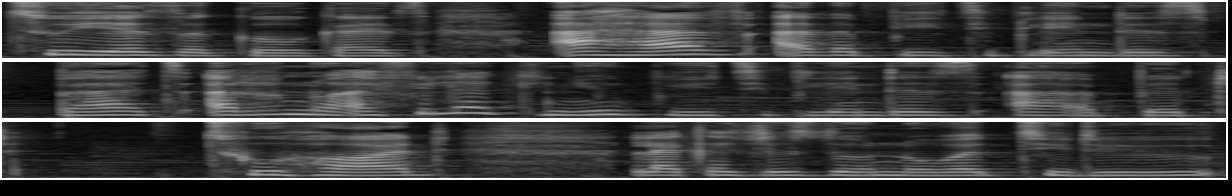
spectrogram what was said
two years ago, guys. I have other beauty blenders, but I don't know. I feel like new beauty blenders are a bit too hard. Like I just don't know what to do.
